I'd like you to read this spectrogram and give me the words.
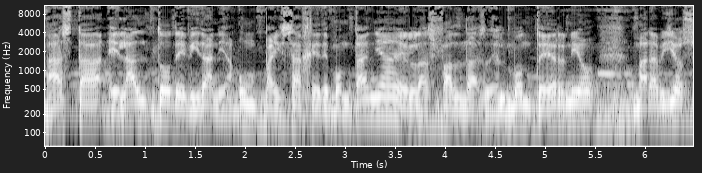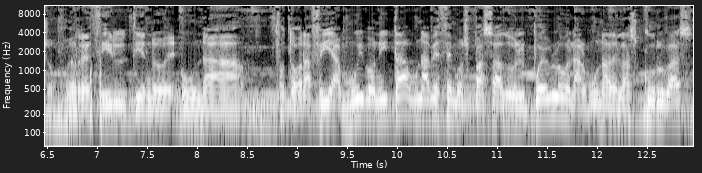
hasta el Alto de Vidania, un paisaje de montaña en las faldas del Monte Hernio maravilloso. Errecil tiene una fotografía muy bonita. Una vez hemos pasado el pueblo en alguna de las curvas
